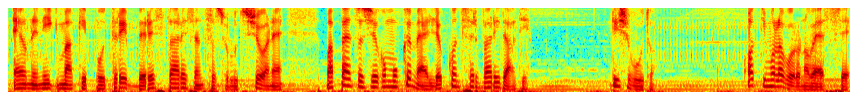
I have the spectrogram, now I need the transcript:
È un enigma che potrebbe restare senza soluzione, ma penso sia comunque meglio conservare i dati ricevuto. Ottimo lavoro 9S,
